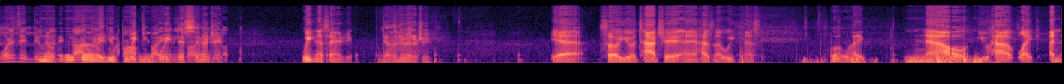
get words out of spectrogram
What does it do No, to it is, not uh, just get weak- bopped weak- by weakness anybody? energy. Weakness energy. Yeah, the new energy. Yeah. So you attach it and it has no weakness. But like now you have like an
